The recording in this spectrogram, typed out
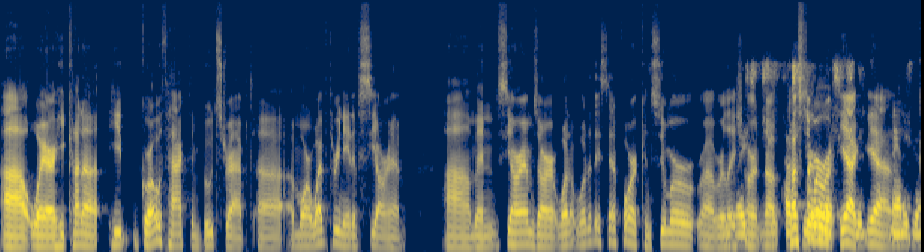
uh, where he kind of he growth hacked and bootstrapped uh, a more web3 native crm um, and CRMs are what what do they stand for? Consumer uh, relation or no customer, yeah yeah management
